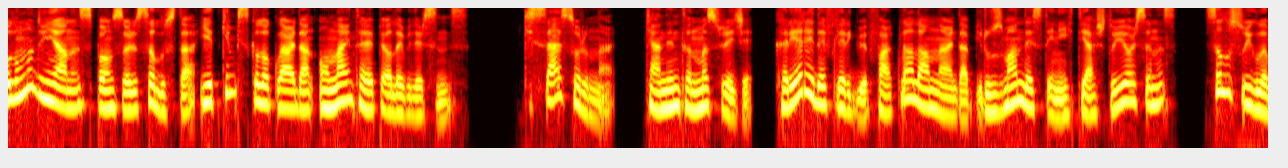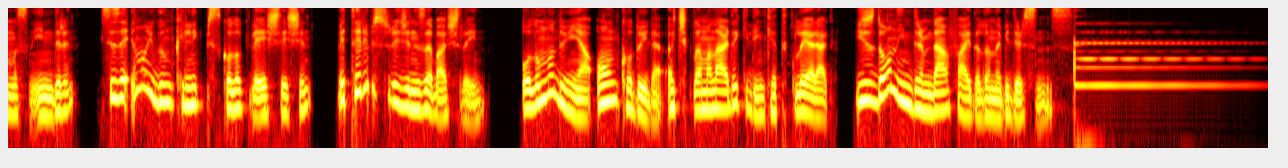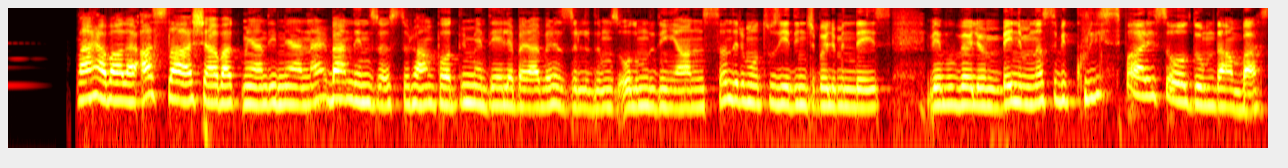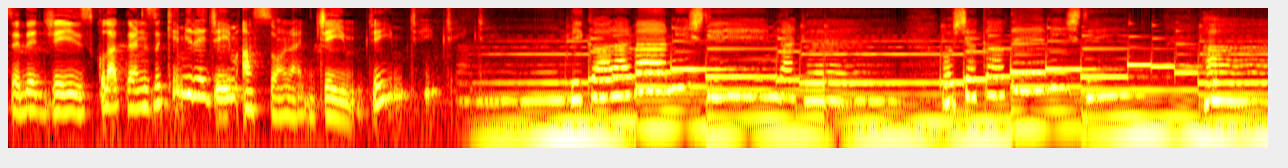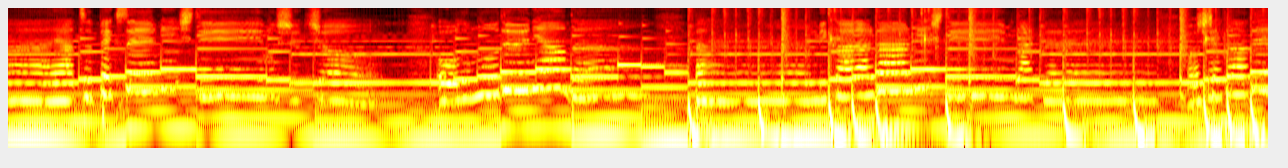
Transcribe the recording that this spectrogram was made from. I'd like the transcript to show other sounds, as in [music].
Olumlu Dünya'nın sponsoru Salus'ta yetkin psikologlardan online terapi alabilirsiniz. Kişisel sorunlar, kendini tanıma süreci, kariyer hedefleri gibi farklı alanlarda bir uzman desteğine ihtiyaç duyuyorsanız Salus uygulamasını indirin, size en uygun klinik psikolog ile eşleşin ve terapi sürecinize başlayın. Olumlu Dünya 10 koduyla açıklamalardaki linke tıklayarak %10 indirimden faydalanabilirsiniz. Merhabalar asla aşağı bakmayan dinleyenler. Ben Deniz Özturhan Podbi Medya ile beraber hazırladığımız Olumlu Dünya'nın sanırım 37. bölümündeyiz. Ve bu bölüm benim nasıl bir kulis faresi olduğumdan bahsedeceğiz. Kulaklarınızı kemireceğim az sonra. Ceyim, Ceyim, Ceyim, Ceyim, Ceyim. Bir karar vermiştim dertlere Hoşça kal demiştim Hayatı pek sevmiştim ışık çok Olumlu dünyada ben bir karar vermiştim dertlere. Hoşça kal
